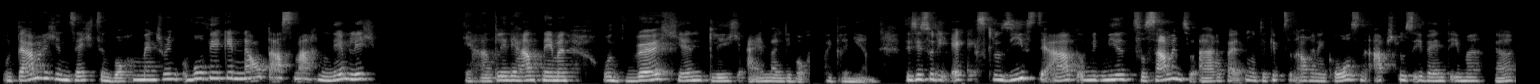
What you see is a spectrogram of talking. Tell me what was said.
Und da mache ich ein 16-Wochen-Mentoring, wo wir genau das machen, nämlich die Handel in die Hand nehmen und wöchentlich einmal die Woche trainieren. Das ist so die exklusivste Art, um mit mir zusammenzuarbeiten. Und da gibt es dann auch einen großen Abschlussevent immer. Ja.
